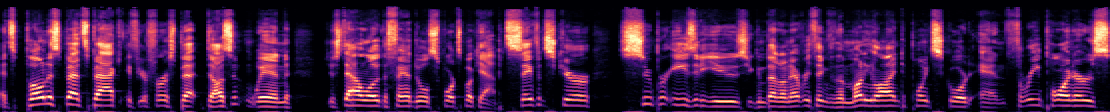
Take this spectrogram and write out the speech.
It's bonus bets back if your first bet doesn't win. Just download the FanDuel Sportsbook app. It's safe and secure, super easy to use. You can bet on everything from the money line to points scored and three pointers.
